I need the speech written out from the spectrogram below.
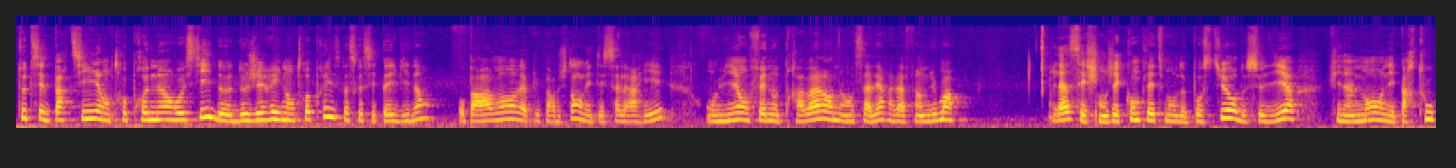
toute cette partie entrepreneur aussi, de, gérer une entreprise, parce que c'est pas évident. Auparavant, la plupart du temps, on était salarié, on vient, on fait notre travail, on a un salaire à la fin du mois. Là, c'est changer complètement de posture, de se dire finalement, on est partout.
